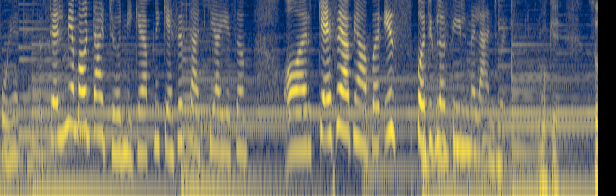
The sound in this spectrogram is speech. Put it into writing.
पोएट हैं। तो tell me about that journey कि आपने कैसे स्टार्ट किया ये सब? और कैसे आप यहाँ पर इस पर्टिकुलर फ़ील्ड में लैंड हुए? ओके। सो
